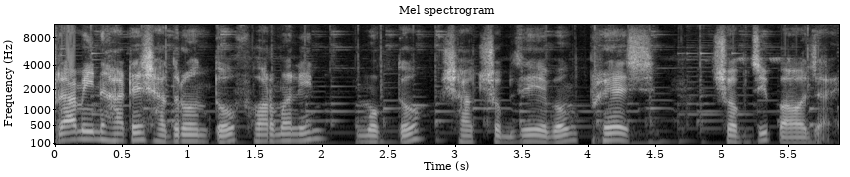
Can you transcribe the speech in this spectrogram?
গ্রামীণ হাটে সাধারণত ফরমালিন মুক্ত শাকসবজি এবং ফ্রেশ সবজি পাওয়া যায়।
